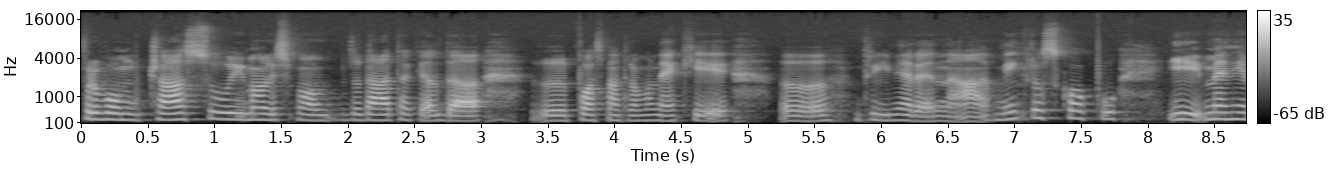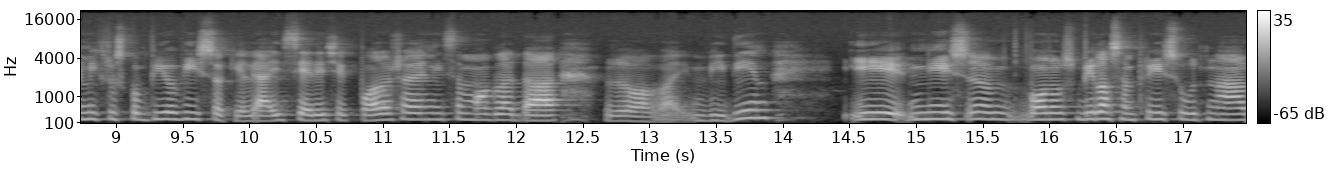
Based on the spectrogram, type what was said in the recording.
prvom času imali smo zadatak jel, da uh, posmatramo neke primjere na mikroskopu i meni je mikroskop bio visok jer ja iz sjedećeg položaja nisam mogla da ovaj, vidim i nisam, ono, bila sam prisutna,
